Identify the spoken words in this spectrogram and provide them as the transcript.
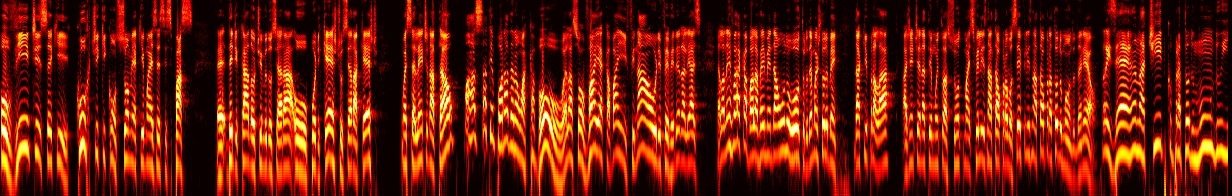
ouvintes, você que curte, que consome aqui mais esse espaço é, dedicado ao time do Ceará, o podcast, o Cearacast um excelente Natal, mas a temporada não acabou. Ela só vai acabar em final de fevereiro. Aliás, ela nem vai acabar, ela vai emendar um no outro, né? Mas tudo bem. Daqui para lá, a gente ainda tem muito assunto. Mas Feliz Natal para você, Feliz Natal para todo mundo, Daniel. Pois é, ano atípico para todo mundo. E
